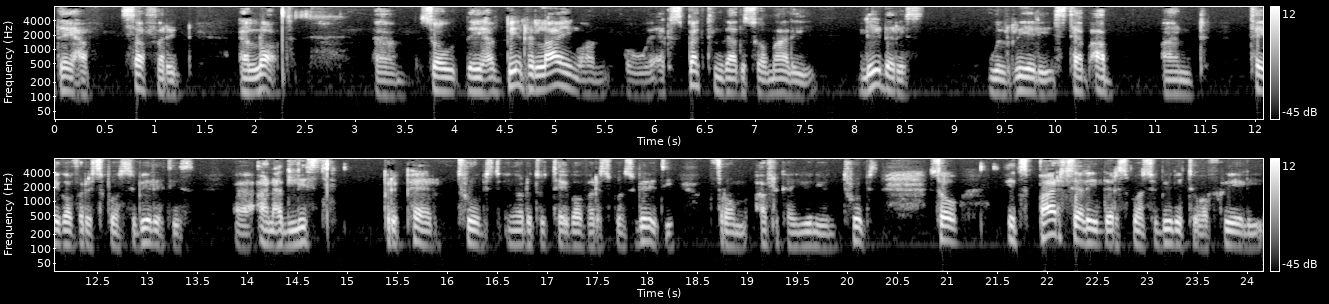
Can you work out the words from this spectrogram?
they have suffered a lot. Um, so they have been relying on or expecting that the Somali leaders will really step up and take over responsibilities uh, and at least prepare troops in order to take over responsibility from African Union troops. So it's partially the responsibility of really,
